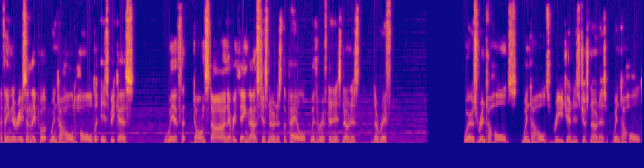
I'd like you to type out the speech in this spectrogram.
I think the reason they put Winterhold hold is because with Dawnstar and everything, that's just known as the Pale. With Riften, it's known as the Rift. Whereas Winterhold's Winterhold's region is just known as Winterhold.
